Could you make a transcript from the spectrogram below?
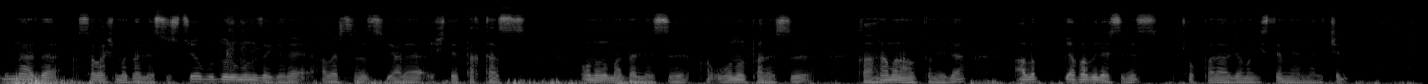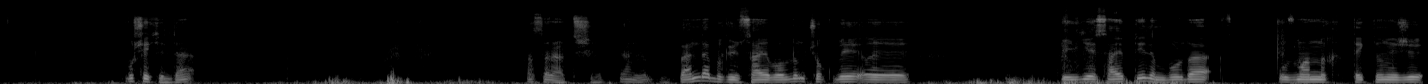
bunlar da savaş madalyası istiyor. Bu durumunuza göre alırsınız. Ya da işte takas, onur madalyası, onur parası, kahraman altınıyla alıp yapabilirsiniz. Çok para harcamak istemeyenler için. Bu şekilde hasar artışı. Yani ben de bugün sahip oldum. Çok bir e, bilgiye sahip değilim. Burada uzmanlık, teknoloji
